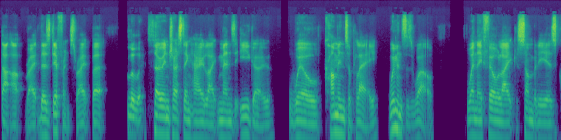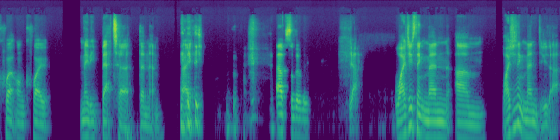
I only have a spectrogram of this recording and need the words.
that up, right? There's difference, right? But Absolutely. so interesting how like men's ego will come into play, women's as well, when they feel like somebody is quote unquote maybe better than them, right? Absolutely. Yeah. Why do you think men um why do you think men do that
